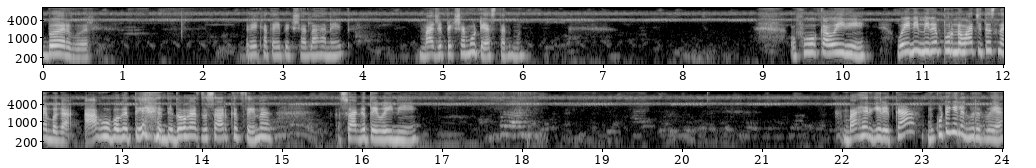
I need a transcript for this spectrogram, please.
बर बर. रेखाताईपेक्षा लहान आहेत. माझ्यापेक्षा मोठे असतात मग. हो का वहिनी? वहिनी मी ना पूर्ण वाचितच नाही बघा. आहो बघत ते ते दोघांचं सारखंच आहे ना. स्वागत आहे वहिनी. बाहेर गेलेत का? मग कुठे गेलेत भरत भैया?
